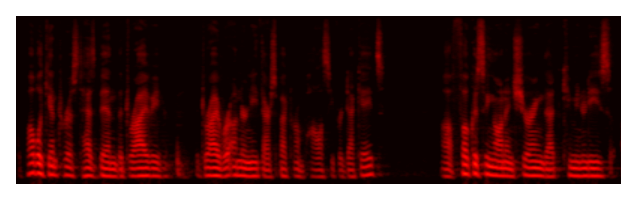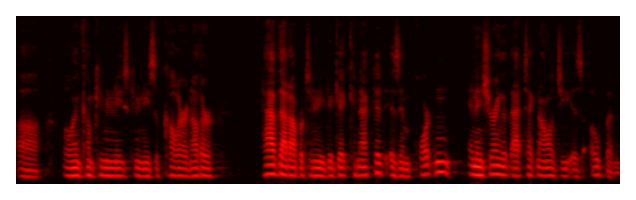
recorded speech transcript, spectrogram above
The public interest has been the driving, the driver underneath our spectrum policy for decades, uh, focusing on ensuring that communities, uh, low-income communities, communities of color, and other have that opportunity to get connected is important, and ensuring that that technology is open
